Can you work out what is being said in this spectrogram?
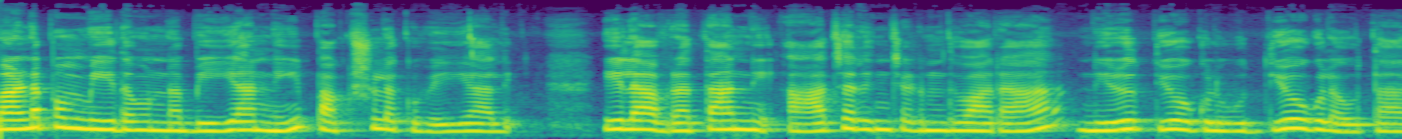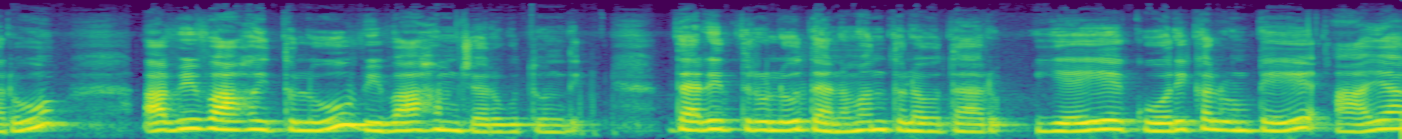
మండపం మీద ఉన్న బియ్యాన్ని పక్షులకు వెయ్యాలి ఇలా వ్రతాన్ని ఆచరించడం ద్వారా నిరుద్యోగులు ఉద్యోగులు అవుతారు అవివాహితులు వివాహం జరుగుతుంది దరిద్రులు ధనవంతులవుతారు ఏ ఏ కోరికలుంటే ఆయా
